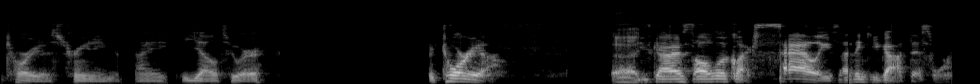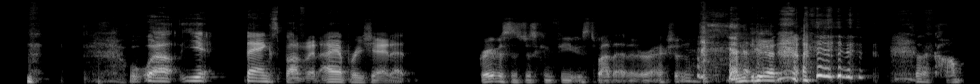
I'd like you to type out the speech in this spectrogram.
Victoria's training. I yell to her, Victoria, Uh, these guys all look like Sally's. I think you got this one. well, yeah, thanks, Buffett. I appreciate it. Gravis is just confused by that interaction. yeah. Is that a comp?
